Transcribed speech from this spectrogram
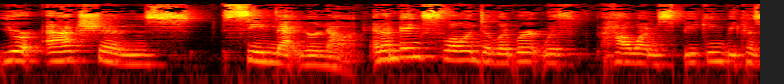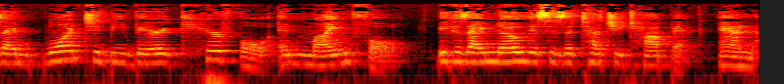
your actions seem that you're not. And I'm being slow and deliberate with how I'm speaking because I want to be very careful and mindful because I know this is a touchy topic and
